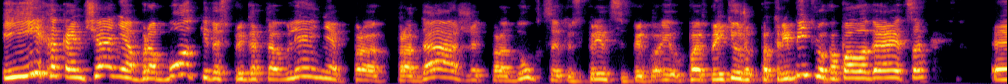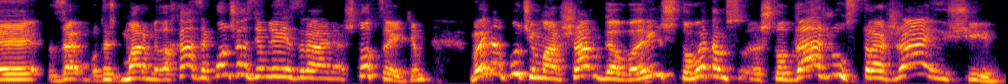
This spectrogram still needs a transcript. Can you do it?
И их окончание обработки, то есть приготовление к продаже, к продукции, то есть в принципе прийти уже к потребителю, как полагается, э, за, то есть Мар Мелаха закончилась в земле Израиля. Что с этим? В этом случае Маршан говорит, что, в этом, что даже устражающие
